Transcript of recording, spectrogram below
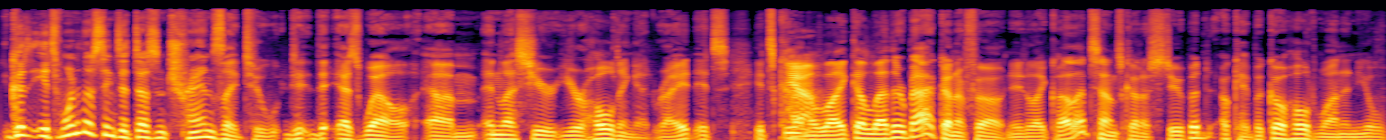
because it's one of those things that doesn't translate to as well um, unless you're you're holding it right. It's it's kind Yeah. of like a leather back on a phone. You're like, well, that sounds kind of stupid. Okay, but go hold one and you'll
